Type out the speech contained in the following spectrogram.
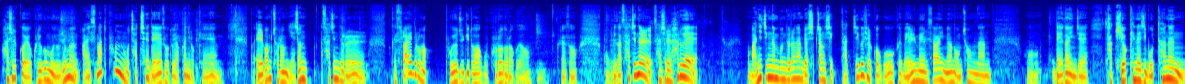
하실 거예요. 그리고 뭐 요즘은 아예 스마트폰 뭐 자체 내에서도 약간 이렇게 뭐 앨범처럼 예전 사진들을 이렇게 슬라이드로 막 보여주기도 하고 그러더라고요. 음. 그래서 뭐 우리가 사진을 사실 하루에 뭐 많이 찍는 분들은 한 몇십 장씩 다 찍으실 거고 그 매일매일 쌓이면 엄청난 어 내가 이제 다 기억해내지 못하는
